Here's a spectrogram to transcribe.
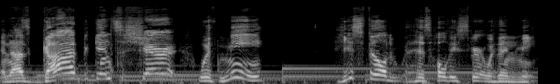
and as God begins to share it with me, He's filled His Holy Spirit within me,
